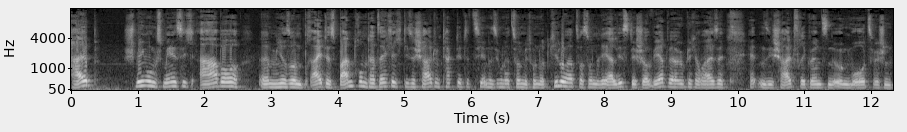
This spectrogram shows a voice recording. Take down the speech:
halb schwingungsmäßig, aber ähm, hier so ein breites Band rum. Tatsächlich, diese Schaltung taktet jetzt hier in der Simulation mit 100 Kilohertz, was so ein realistischer Wert wäre. Üblicherweise hätten sie Schaltfrequenzen irgendwo zwischen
